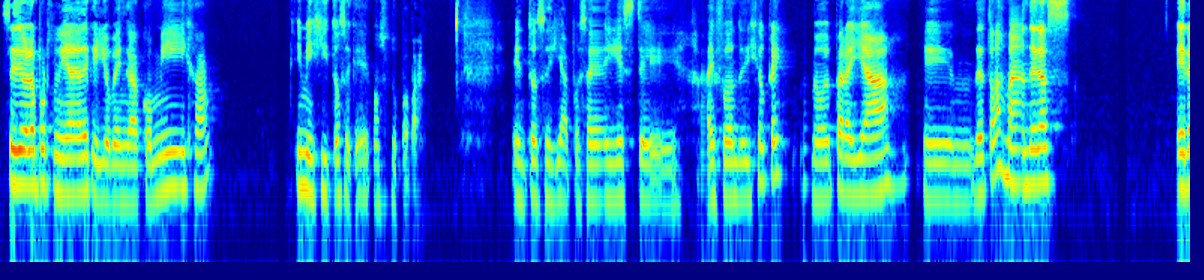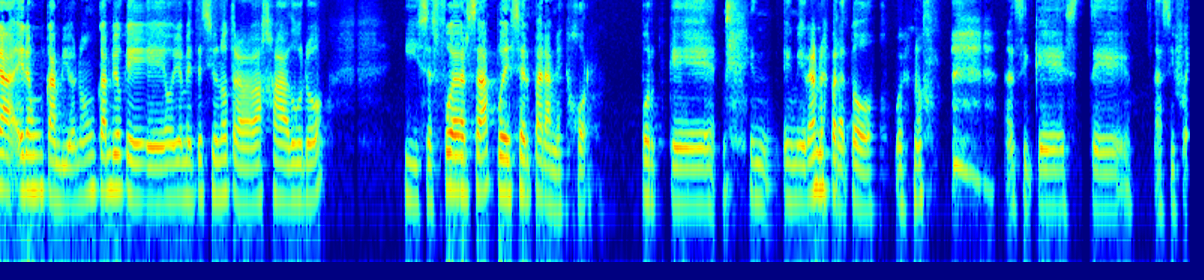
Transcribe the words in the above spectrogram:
se dio la oportunidad de que yo venga con mi hija y mi hijito se quede con su papá. Entonces ya, pues ahí, este, ahí fue donde dije, ok, me voy para allá. Eh, de todas maneras, era, era un cambio, ¿no? Un cambio que obviamente si uno trabaja duro y se esfuerza, puede ser para mejor, porque emigrar no es para todos, pues, ¿no? Así que, este, así fue.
